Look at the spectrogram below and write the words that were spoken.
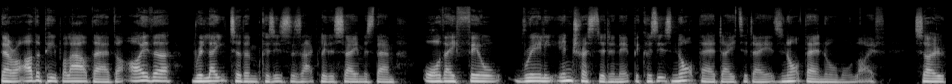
there are other people out there that either relate to them because it's exactly the same as them or they feel really interested in it because it's not their day to day, it's not their normal life. So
